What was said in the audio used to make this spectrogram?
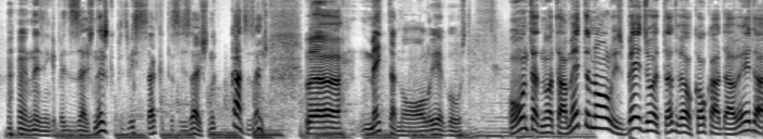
Nezinu, kāpēc zaļš. Nezinu, kāpēc viss saka, ka tas ir zaļš. Nu, kāds ir zaļš? Uh, metanolu iegūst. Un tad no tā metanola visbeidzot, vēl kaut kādā veidā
